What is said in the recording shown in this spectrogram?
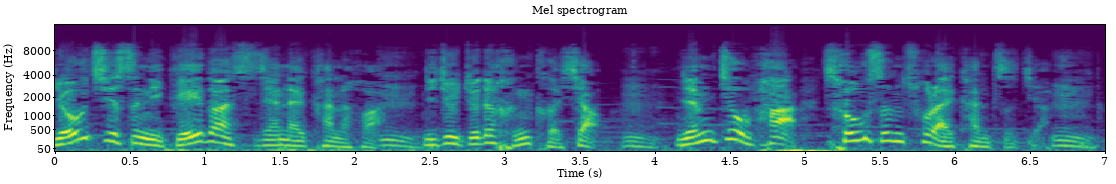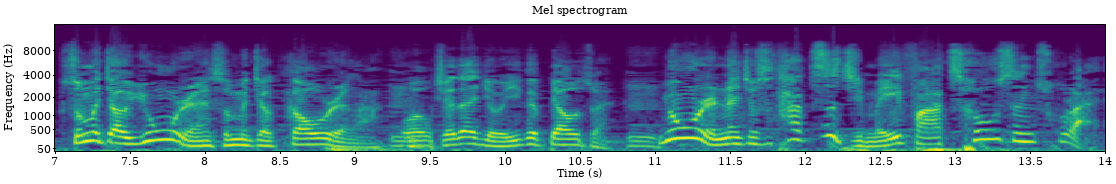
尤其是你隔一段时间来看的话，嗯，你就觉得很可笑，嗯，人就怕抽身出来看自己啊，嗯，什么叫庸人，什么叫高人啊？我觉得有一个标准，嗯，庸人呢，就是他自己没法抽身出来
